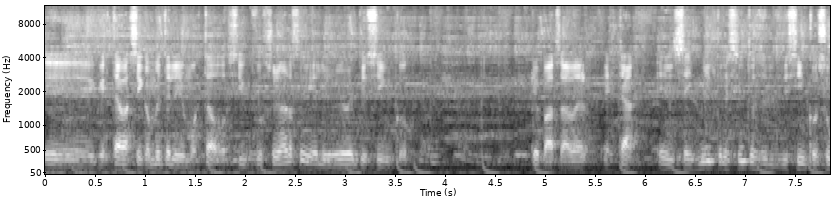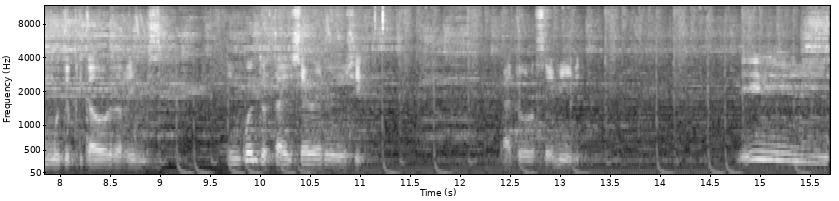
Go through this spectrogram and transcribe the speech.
eh, que está básicamente en el mismo estado, sin fusionarse y el nivel 25. ¿Qué pasa? A ver, está en 6375 su multiplicador de rings. ¿En cuánto está el Cyber Energy? 14.000. Y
